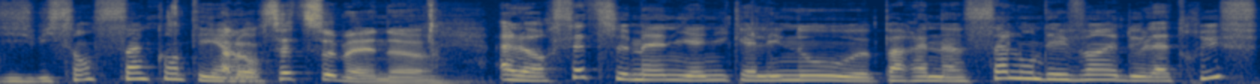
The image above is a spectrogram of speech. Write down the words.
1851. Alors, cette semaine, euh, Alors, cette semaine, Yannick Aleno euh, parraine un salon des vins et de la truffe.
